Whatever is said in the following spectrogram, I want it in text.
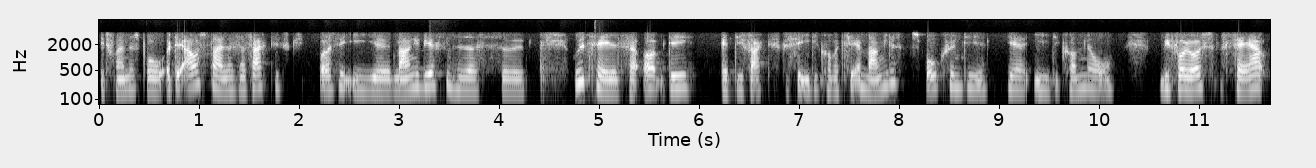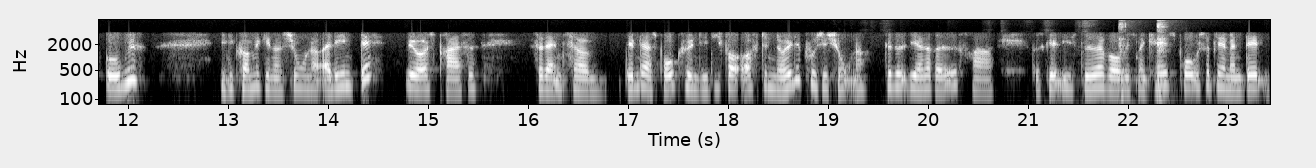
et fremmedsprog. Og det afspejler sig faktisk også i øh, mange virksomheders øh, udtalelser om det, at de faktisk kan se, at de kommer til at mangle sprogkyndige her i de kommende år. Vi får jo også færre unge i de kommende generationer, og alene det vil også presse, sådan så dem, der er sprogkyndige, de får ofte nøglepositioner. Det ved vi allerede fra forskellige steder, hvor hvis man kan et sprog, så bliver man den,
